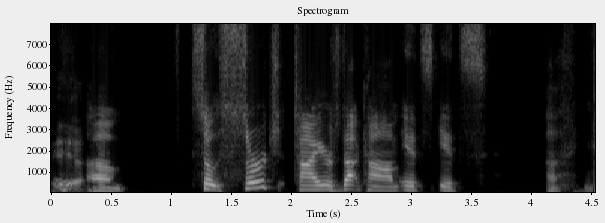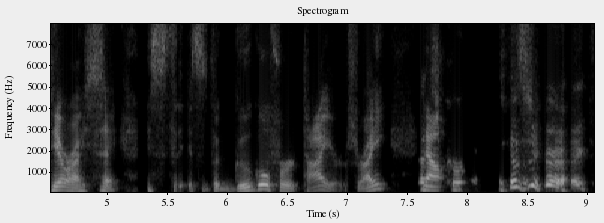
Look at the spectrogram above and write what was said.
yeah, Um, so searchtires.com. It's it's uh, dare I say it's it's the Google for tires, right? that's now, correct. That's correct.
